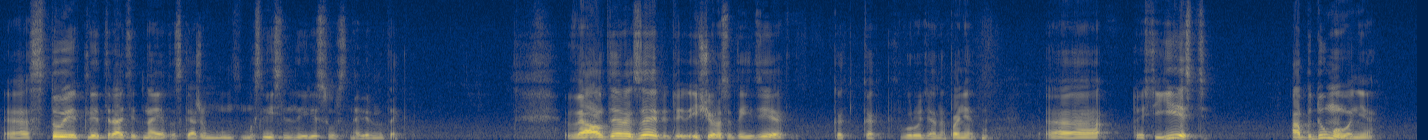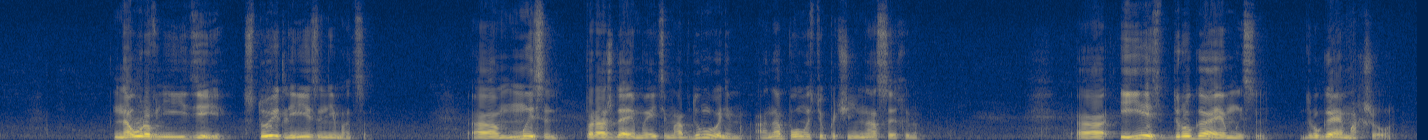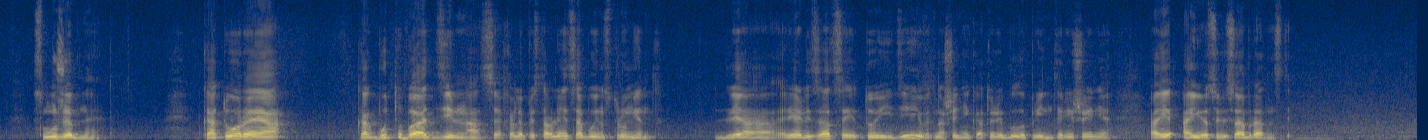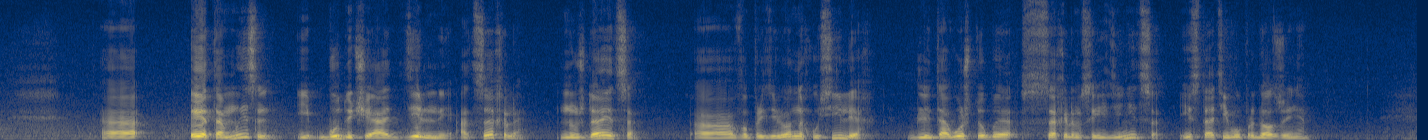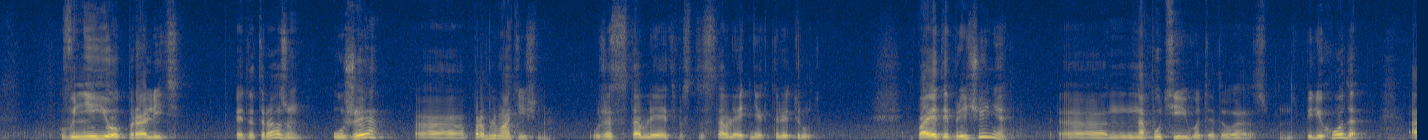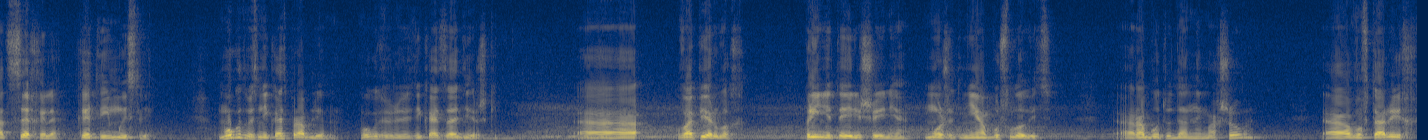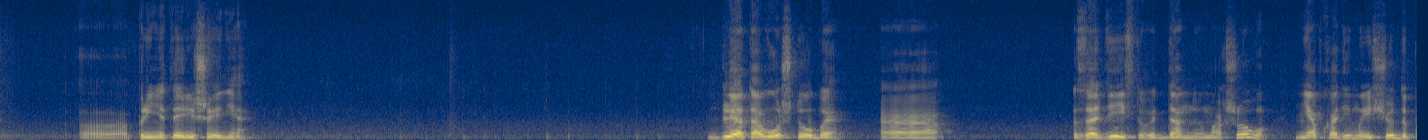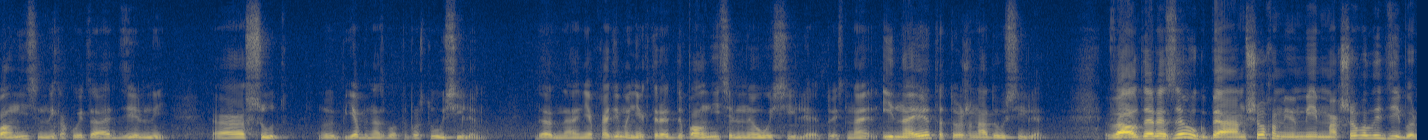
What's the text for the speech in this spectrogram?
э, стоит ли тратить на это, скажем, мыслительный ресурс, наверное, так. Еще раз эта идея, как, как вроде она понятна. Э, то есть есть обдумывание на уровне идеи, стоит ли ей заниматься. Э, мысль, порождаемая этим обдумыванием, она полностью подчинена Сехелю. Э, и есть другая мысль, другая махшова, служебная, которая как будто бы отдельно от Сехеля представляет собой инструмент для реализации той идеи, в отношении которой было принято решение о, о ее целесообразности. Э, эта мысль, и будучи отдельной от Цехеля, нуждается э, в определенных усилиях для того, чтобы с Цехелем соединиться и стать его продолжением. В нее пролить этот разум уже э, проблематично, уже составляет, составляет некоторый труд. По этой причине Э, на пути вот этого перехода от Сехеля к этой мысли могут возникать проблемы, могут возникать задержки. Э, во-первых, принятое решение может не обусловить работу данной Махшовы. Э, во-вторых, принятое решение для того, чтобы задействовать данную Махшову, необходимо еще дополнительный какой-то отдельный э, суд. Ну, я бы назвал это просто усилием. Да, необходимо некоторое дополнительное усилие. То есть на, и на это тоже надо усилие. Махшова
